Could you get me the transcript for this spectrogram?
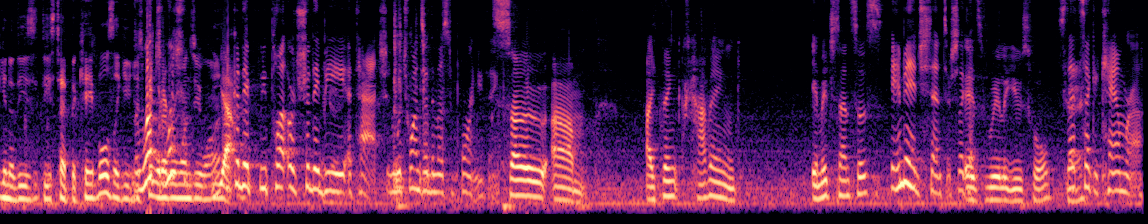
you know, these these type of cables? Like you just Which- put whatever which- ones you want. Yeah. Could they be pl- or should they be attached? And which ones are the most important? You think? So um, I think having image sensors Image sensors. So, like a, really useful. so that's like a camera.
